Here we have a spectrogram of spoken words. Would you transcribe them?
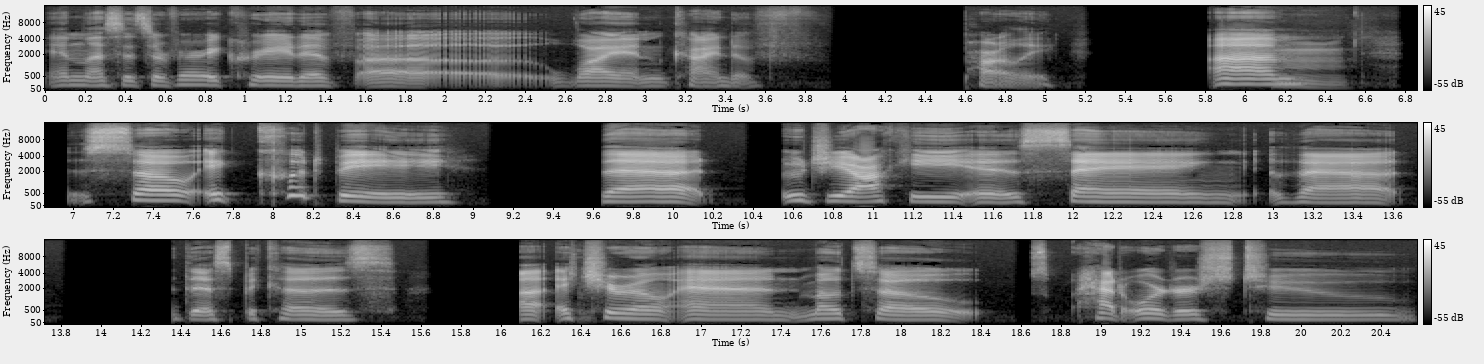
unless it's a very creative uh, lion kind of parley. Um, mm. So it could be that Ujiaki is saying that this because uh, Ichiro and Motso had orders to,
